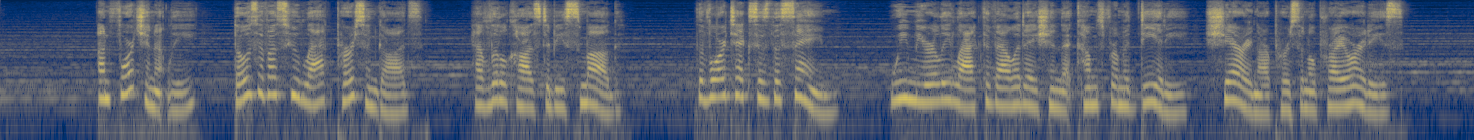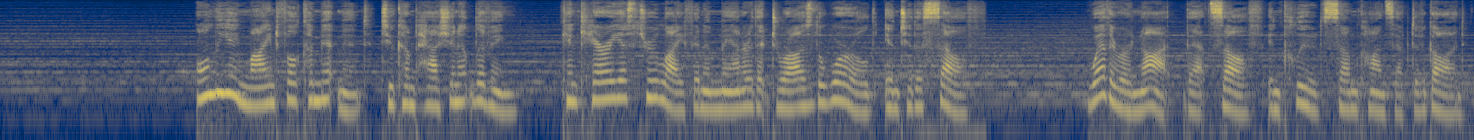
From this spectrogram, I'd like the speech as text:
Unfortunately, those of us who lack person gods have little cause to be smug the vortex is the same. We merely lack the validation that comes from a deity sharing our personal priorities. Only a mindful commitment to compassionate living can carry us through life in a manner that draws the world into the self, whether or not that self includes some concept of God.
